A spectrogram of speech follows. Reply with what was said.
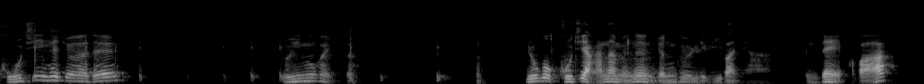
고지해줘야 될 의무가 있어요. 응. 요거 고지 안 하면은 연구윤리 위반이야. 근데 봐봐.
